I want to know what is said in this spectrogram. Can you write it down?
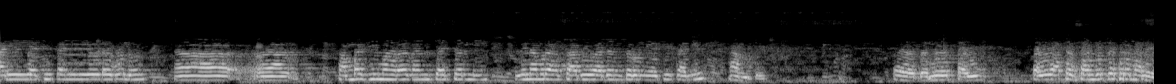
आणि या ठिकाणी मी एवढं बोलून संभाजी महाराजांच्या चरणी विनम्र असं अभिवादन करून या ठिकाणी थांबते. धन्यवाद ताई. ताई आपण सांगितल्याप्रमाणे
